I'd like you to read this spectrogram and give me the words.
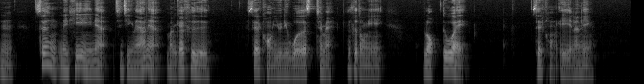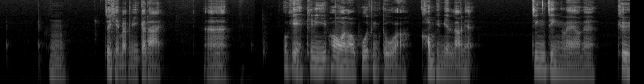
อืม ซึ่งในที่นี้เนี่ยจริง ๆ แล้วเนี่ยมันก็คือเซตของ universe ใช่ไหม ก็คือตรงนี้ ลบด้วยเซตของ a นั่นเอง อืม จะเขียนแบบนี้ก็ได้ อ่าโอเค ทีนี้พอเราพูดถึงตัว complement แล้วเนี่ย จริง ๆ แล้วนะ คือ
